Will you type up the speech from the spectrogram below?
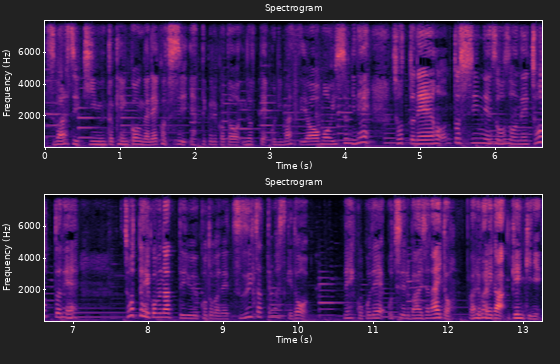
素晴らしい金運と健康運がね、今年やってくることを祈っておりますよ。もう一緒にね、ちょっとね、ほんと新年早々ね、ちょっとね、ちょっとへこむなっていうことがね、続いちゃってますけど、ね、ここで落ちてる場合じゃないと、我々が元気に。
